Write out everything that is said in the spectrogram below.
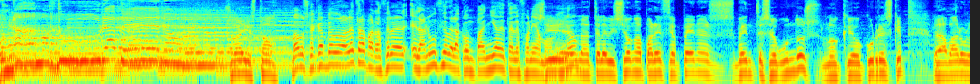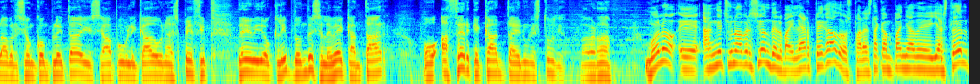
un amor duradero. Ahí está. Vamos, que ha cambiado la letra para hacer el, el anuncio de la compañía de telefonía Sí, móvil, ¿no? en la televisión aparece apenas 20 segundos. Lo que ocurre es que grabaron la versión completa y se ha publicado una especie de videoclip donde se le ve cantar o hacer que canta en un estudio, la verdad. Bueno, eh, han hecho una versión del Bailar Pegados para esta campaña de Yastel,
